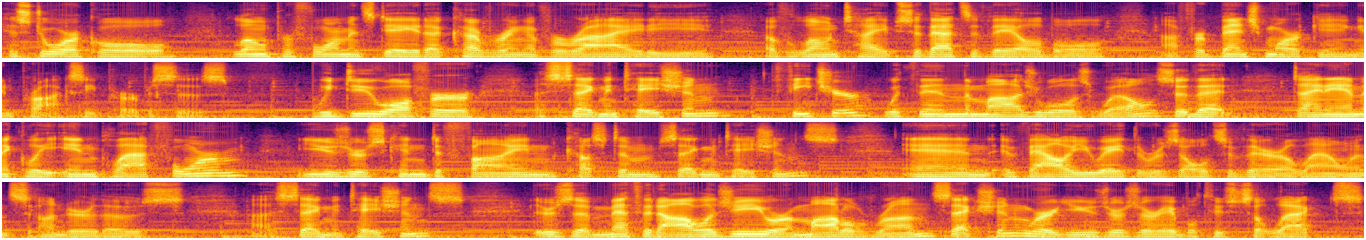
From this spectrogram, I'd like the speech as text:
historical loan performance data covering a variety of loan types, so that's available uh, for benchmarking and proxy purposes. We do offer a segmentation feature within the module as well so that dynamically in platform users can define custom segmentations and evaluate the results of their allowance under those uh, segmentations. There's a methodology or a model run section where users are able to select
